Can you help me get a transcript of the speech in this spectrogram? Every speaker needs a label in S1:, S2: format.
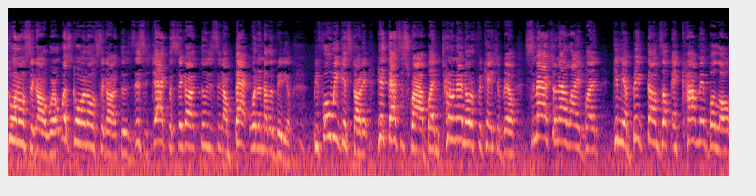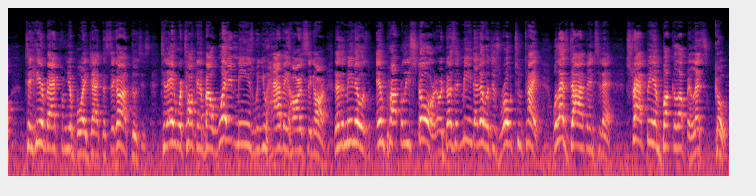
S1: going on, cigar world? What's going on, cigar enthusiasts? This is Jack, the cigar enthusiast, and I'm back with another video. Before we get started, hit that subscribe button, turn on that notification bell, smash on that like button, give me a big thumbs up, and comment below to hear back from your boy Jack, the cigar enthusiast. Today we're talking about what it means when you have a hard cigar. Does it mean it was improperly stored, or does it mean that it was just rolled too tight? Well, let's dive into that. Strap in, buckle up, and let's go.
